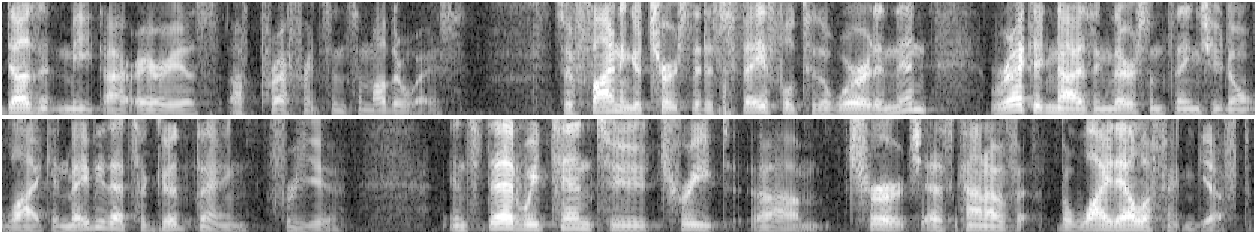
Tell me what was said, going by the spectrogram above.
doesn't meet our areas of preference in some other ways. So finding a church that is faithful to the word and then recognizing there are some things you don't like. And maybe that's a good thing for you. Instead, we tend to treat um, church as kind of the white elephant gift.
